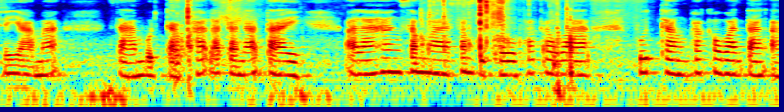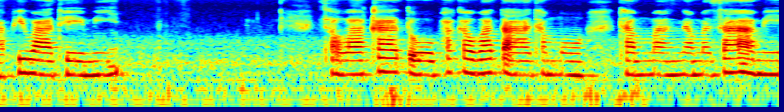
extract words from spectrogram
ชยามะสามบทกับพระรัตนตรัยอรหังสัมมาสัมพุทโธภควา พุทธังภควันตังอภิวาเทมิสวากขาโตภควตาธรรมโมธรรมังนัมสสามิ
